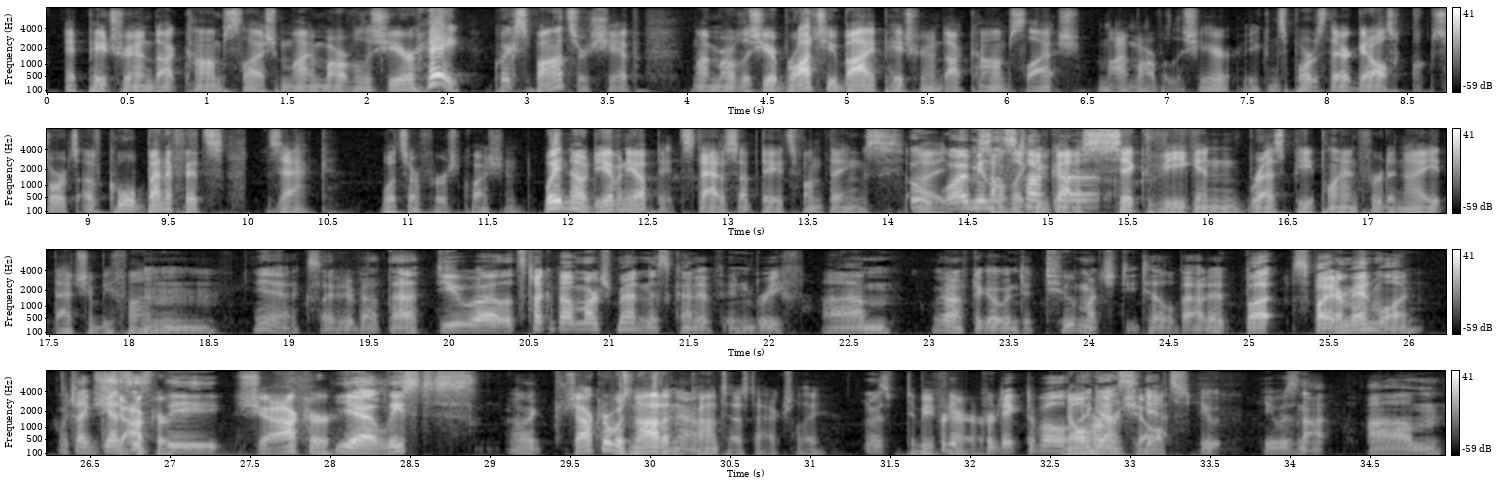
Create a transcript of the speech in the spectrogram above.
at patreon.com slash my marvelous year. Hey, quick sponsorship. My Marvelous Year brought to you by patreon.com slash my marvelous year. You can support us there, get all sorts of cool benefits. Zach, what's our first question? Wait, no, do you have any updates? Status updates, fun things? Ooh, Uh, well, I mean, sounds like you've got a uh, sick vegan recipe planned for tonight. That should be fun. Yeah, excited about that. Do you? Uh, let's talk about March Madness, kind of in brief. Um, we don't have to go into too much detail about it, but Spider-Man One, which I guess Shocker. is the Shocker. yeah, at least like Shocker was not in the contest, actually. it was To be pretty fair. predictable. No I Herman guess. Yeah, Schultz. he he was not. Um,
